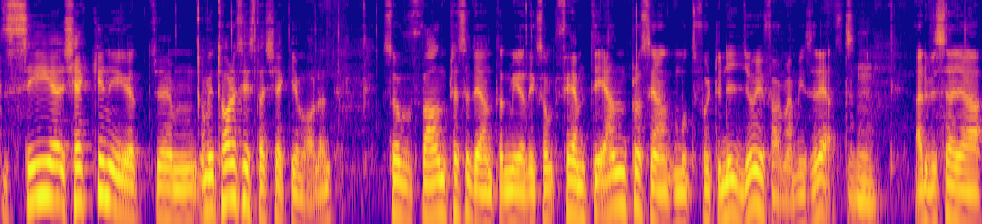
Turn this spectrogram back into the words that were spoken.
ser, Tjeckien är ju ett... Um, om vi tar det sista Tjeckienvalen så vann presidenten med liksom 51 procent mot 49 ungefär om jag minns rätt. Ja, det vill säga,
